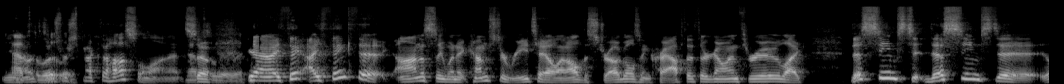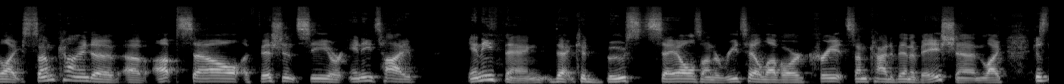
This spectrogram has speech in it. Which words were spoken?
You Absolutely. just respect the hustle on it. Absolutely. So yeah, I think I think that honestly, when it comes to retail and all the struggles and crap that they're going through, like this seems to this seems to like some kind of, of upsell efficiency or any type anything that could boost sales on a retail level or create some kind of innovation like because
